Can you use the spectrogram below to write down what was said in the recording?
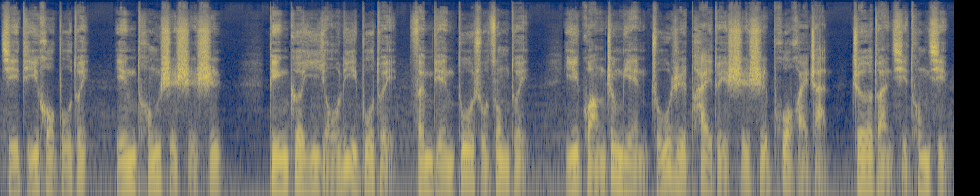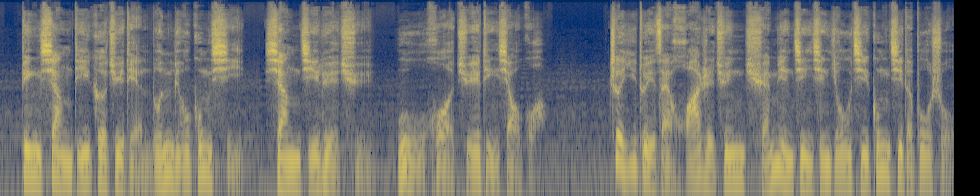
及敌后部队应同时实施，并各以有力部队分编多数纵队，以广正面逐日派队实施破坏战，遮断其通信，并向敌各据点轮流攻袭，相机掠取，物获决定效果。这一队在华日军全面进行游击攻击的部署，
